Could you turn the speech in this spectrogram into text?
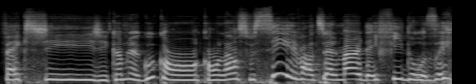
Fait que j'ai comme le goût qu'on lance aussi éventuellement un défi d'oser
